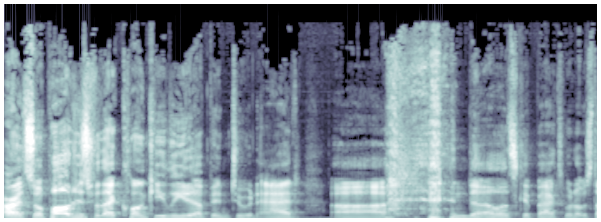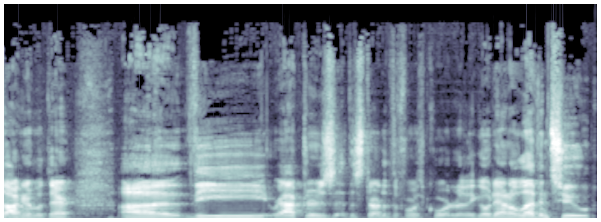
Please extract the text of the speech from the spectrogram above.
All right, so apologies for that clunky lead up into an ad, uh, and uh, let's get back to what I was talking about there. Uh, the Raptors at the start of the fourth quarter, they go down 11-2,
